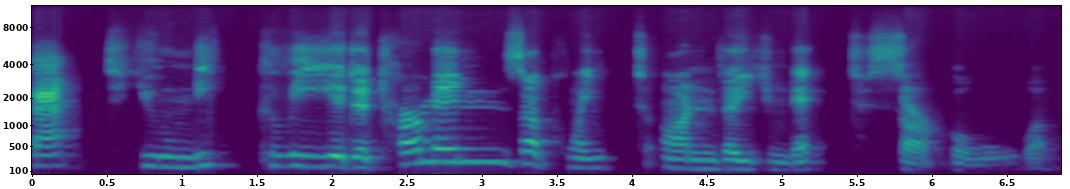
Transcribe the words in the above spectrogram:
that uniquely determines a point on the unit circle.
